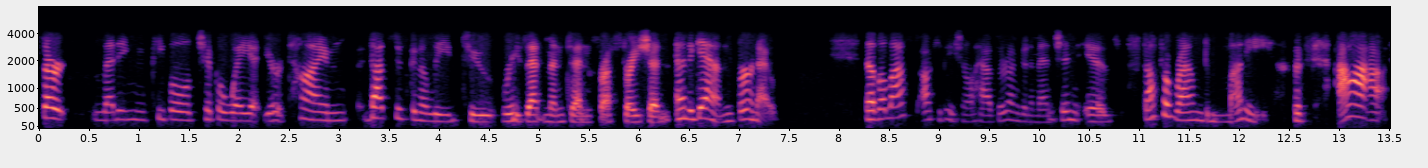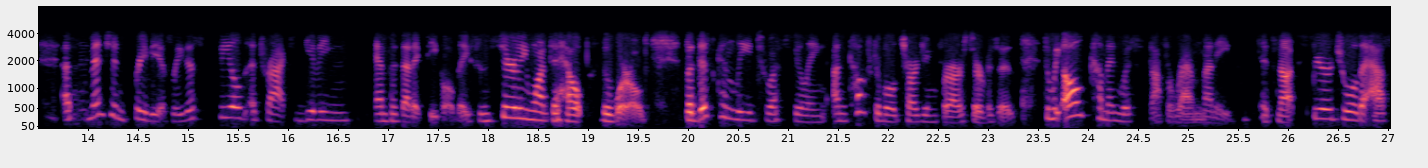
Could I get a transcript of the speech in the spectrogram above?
start letting people chip away at your time. That's just going to lead to resentment and frustration. And again, burnout. Now, the last occupational hazard I'm going to mention is stuff around money. ah, as I mentioned previously, this field attracts giving, empathetic people. They sincerely want to help the world, but this can lead to us feeling uncomfortable charging for our services. So we all come in with stuff around money. It's not spiritual to ask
